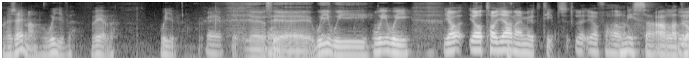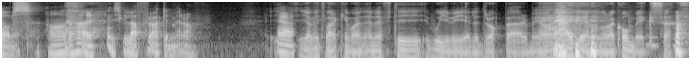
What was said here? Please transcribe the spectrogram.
hur säger man? Weave? Vev? Weave? Vi- Jag säger wee wee. Wee wee. Jag, jag tar gärna emot tips. Jag får höra. Missar alla drops. Ja, det här. Vi skulle haft fröken med då. Ja. Jag vet varken vad en NFT, wee eller drop är. Men jag äger ändå några comics. Så att,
